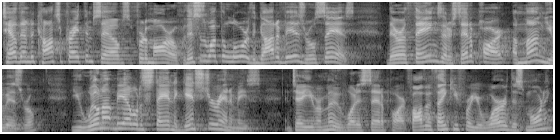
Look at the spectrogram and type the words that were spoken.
Tell them to consecrate themselves for tomorrow. For this is what the Lord, the God of Israel, says There are things that are set apart among you, Israel. You will not be able to stand against your enemies until you remove what is set apart. Father, thank you for your word this morning.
